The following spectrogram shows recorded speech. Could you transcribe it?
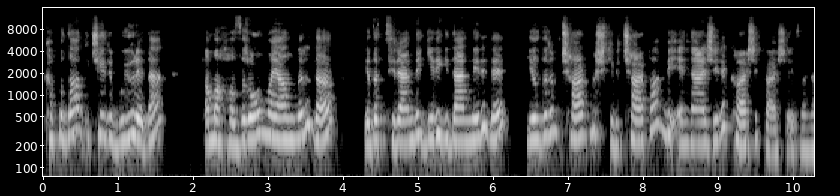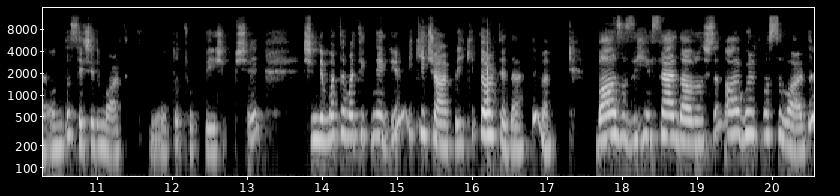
kapıdan içeri buyur eden ama hazır olmayanları da ya da trende geri gidenleri de yıldırım çarpmış gibi çarpan bir enerjiyle karşı karşıyayız. Yani onu da seçelim artık. O da çok değişik bir şey. Şimdi matematik ne diyor? 2 çarpı 2 4 eder değil mi? Bazı zihinsel davranışların algoritması vardır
